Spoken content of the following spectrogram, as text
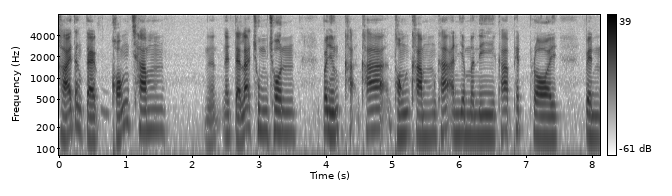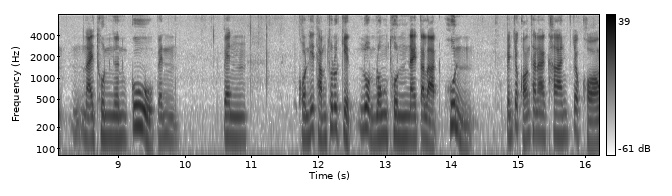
ขายตั้งแต่ของชำในแต่ละชุมชนไปถึงค้าค้าทองคำค้าอัญมณีค้าเพชรพลอย เป็นนายทุนเงินกู้เป็นเป็นคนที่ทำธุรกิจร่วมลงทุนในตลาดหุ้น เป็นเจ้าของธนาคารเจ้าของ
